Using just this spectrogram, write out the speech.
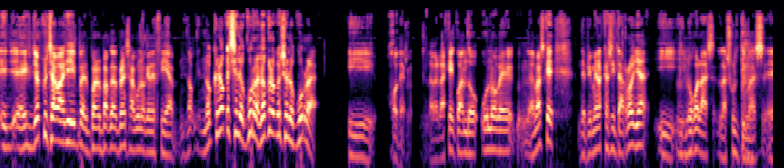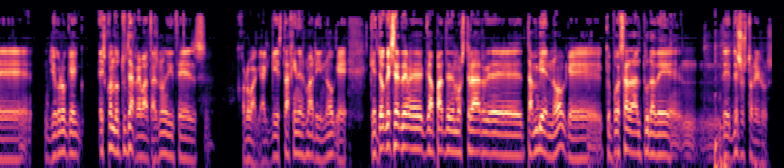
eh, yo escuchaba allí por el palco de prensa alguno que decía, no, no creo que se le ocurra, no creo que se le ocurra. Y, joder, la verdad es que cuando uno ve, además que de primeras casi te arrolla y, y luego las, las últimas, eh, yo creo que es cuando tú te arrebatas, ¿no? Y dices, joroba, que aquí está Gines Marín, ¿no? Que, que tengo que ser capaz de demostrar eh, también, ¿no? Que, que puedo estar a la altura de, de- esos toreros.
